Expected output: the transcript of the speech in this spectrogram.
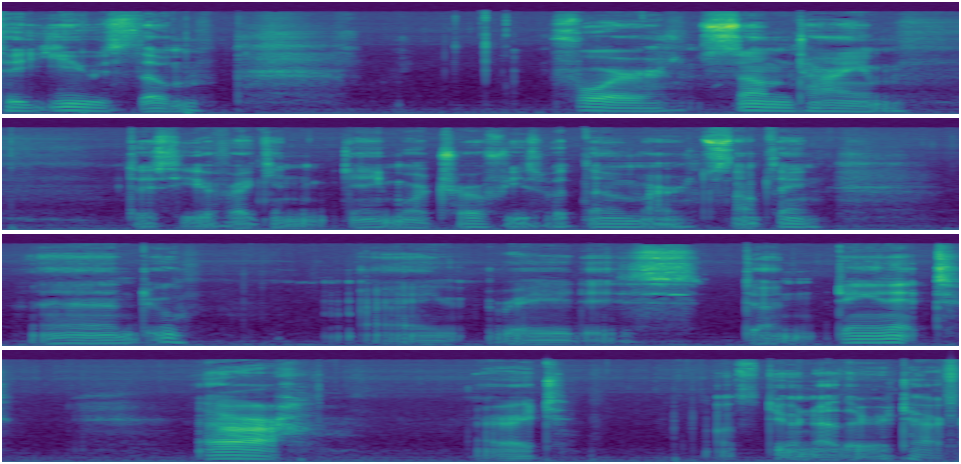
to use them for some time to see if I can gain more trophies with them or something. And, ooh, my raid is done. Dang it. Ah. Alright. Let's do another attack.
